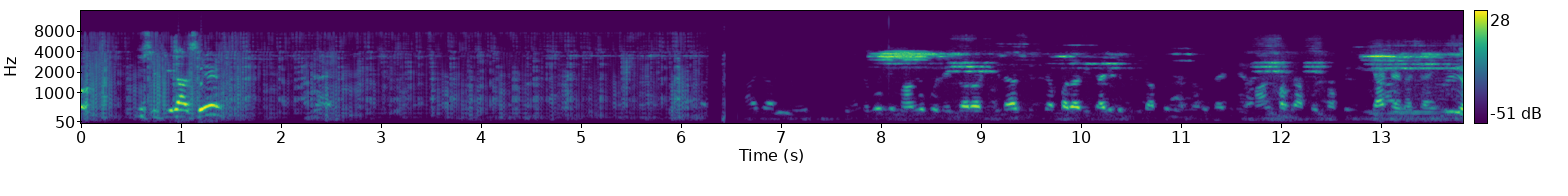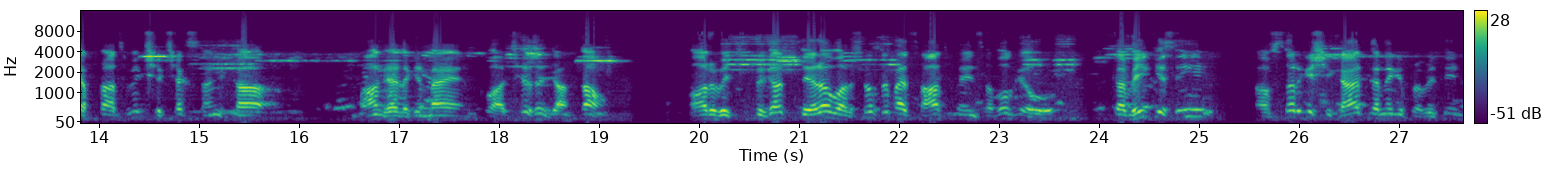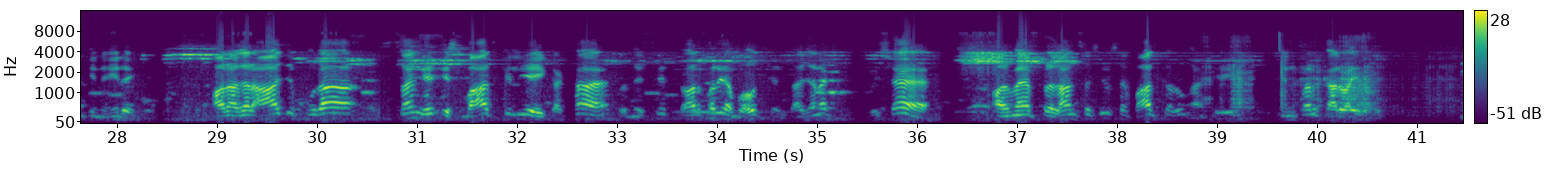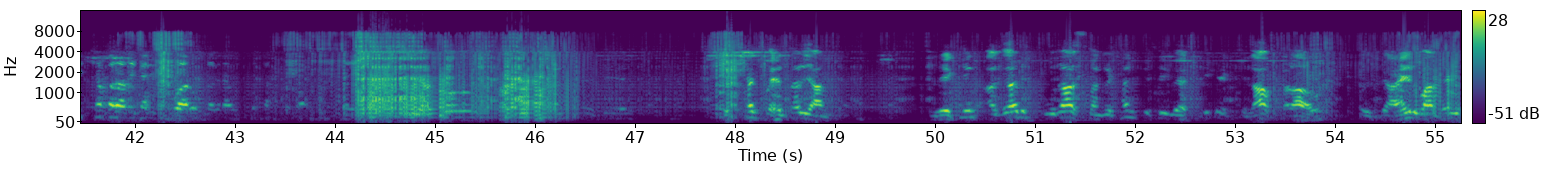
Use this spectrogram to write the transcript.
इस जिला से हटाएँ। ये प्राथमिक शिक्षक संघ का मांग है, लेकिन मैं इनको अच्छे से जानता हूँ। और विगत तेरह वर्षों से मैं साथ में इन सबों के हूँ। कभी किसी अफसर की शिकायत करने की प्रवृत्ति इनकी नहीं रही। और अगर आज पूरा संघ इस बात के लिए इकट्ठा है तो निश्चित तौर पर यह बहुत चिंताजनक विषय है। और मैं प्रधान सचिव से बात करूँगा कि इन पर कार्रवाई हो। शिक्षक बेहतर जानते हैं, लेकिन अगर पूरा संगठन किसी व्यक्ति के खिलाफ खड़ा हो तो ज़ाहिर बात है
